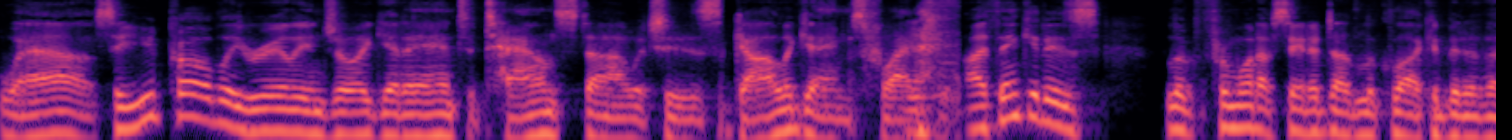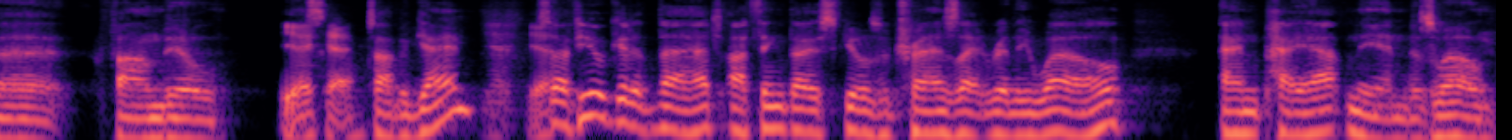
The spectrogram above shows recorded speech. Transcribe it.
Wow. So you'd probably really enjoy getting into Town Star, which is Gala Games flagship. I think it is look, from what I've seen, it does look like a bit of a Farmville yeah, okay. type of game. Yeah, yeah. So if you're good at that, I think those skills would translate really well and pay out in the end as well.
